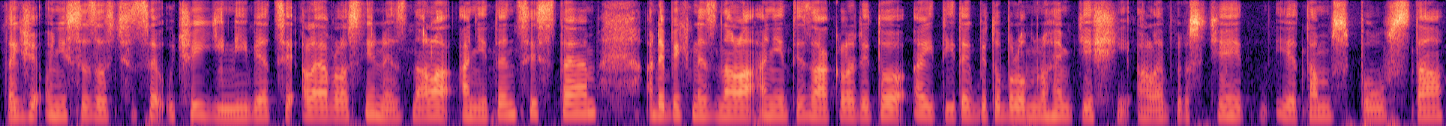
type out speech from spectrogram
takže oni se zase učí jiné věci, ale já vlastně neznala ani ten systém a kdybych neznala ani ty základy toho IT, tak by to bylo mnohem těžší, ale prostě je tam spousta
